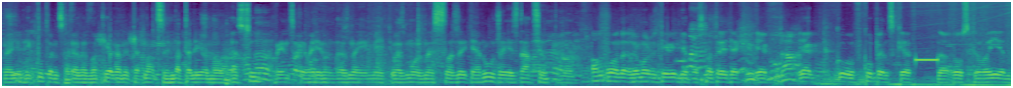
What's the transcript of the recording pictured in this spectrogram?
В районе Купенска заблокированы 15 батальонов ВСУ. Украинские военные должны иметь возможность сложить оружие и сдаться в плен. Вон даже можете видео посмотреть, как, как, как в Купенске русский военный.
